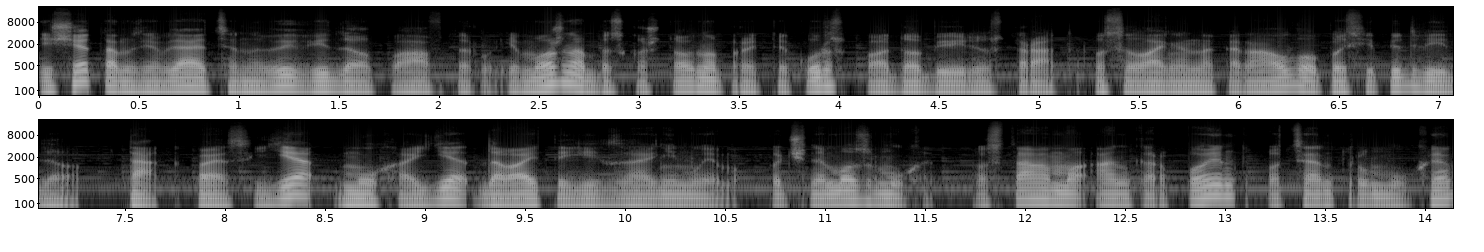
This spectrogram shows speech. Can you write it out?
І ще там з'являються нові відео по автору, і можна безкоштовно пройти курс по Adobe Illustrator. Посилання на канал в описі під відео. Так, пес є, муха є, давайте їх заанімуємо. Почнемо з мухи. Поставимо Anchor Point по центру мухи.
